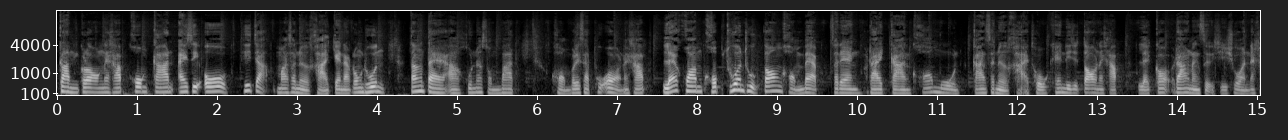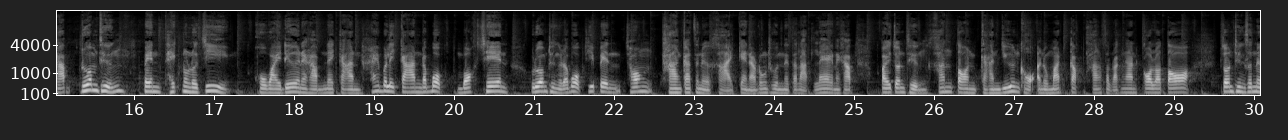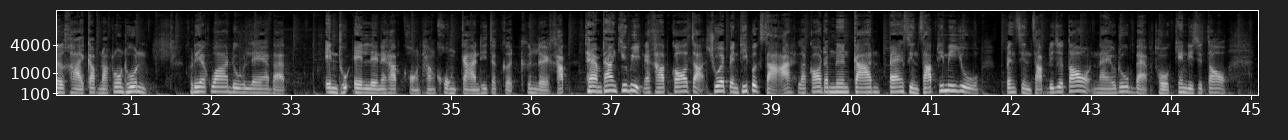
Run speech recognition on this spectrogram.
กลั่นกรองนะครับโครงการ ICO ที่จะมาเสนอขายแก่นักลงทุน ตั้งแต่คุณสมบัติของบริษัทผู้ออกนะครับ และความครบถ้วนถูกต้องของแบบแสดงรายการข้อมูล การเสนอขายโทเค็นดิจิตอลนะครับ และก็ร่างหนังสือชี้ชวนนะครับ รวมถึงเป็นเทคโนโลยี provider นะครับในการให้บริการระบบบล็อกเชนรวมถึงระบบที่เป็นช่องทางการเสนอขายแก่นักลงทุนในตลาดแรกนะครับไปจนถึงขั้นตอนการยื่นขออนุมัติกับทางสำนักงานกรตจนถึงเสนอขายกับนักลงทุน เรียกว่าดูแลแบบ end to end เลยนะครับของทางโครงการที่จะเกิดขึ้นเลยครับแถมทาง Cubic นะครับก็จะช่วยเป็นที่ปรึกษา แล้วก็ดำเนินการแปลงสินทรัพย์ที่มีอยู่เป็นสินทรัพย์ดิจิทัลในรูปแบบโทเค็นดิจิทัล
